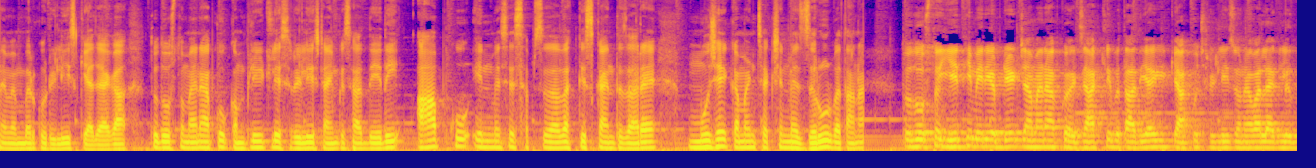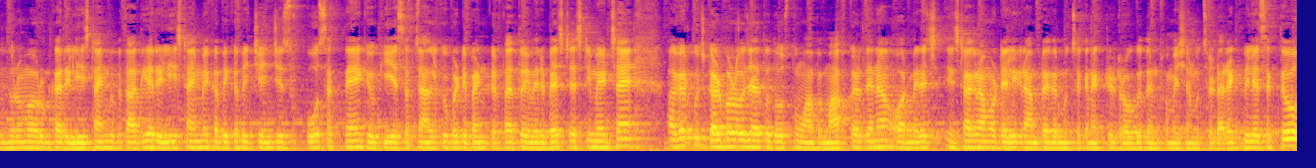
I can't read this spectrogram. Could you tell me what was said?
नवंबर को रिलीज़ किया जाएगा। तो दोस्तों, मैंने आपको कंप्लीट लिस्ट रिलीज़ टाइम के साथ दे दी। आपको इनमें से सबसे ज़्यादा किसका इंतज़ार है, मुझे कमेंट सेक्शन में ज़रूर बताना। तो दोस्तों, ये थी मेरी अपडेट जहाँ मैंने आपको एक्जैक्टली बता दिया कि क्या कुछ रिलीज़ होने वाला है अगले दिनों में और उनका रिलीज़ टाइम भी बता दिया। रिलीज़ टाइम में कभी कभी चेंजेस हो सकते हैं क्योंकि ये सब चैनल के ऊपर डिपेंड करता है तो ये मेरे बेस्ट एस्टिमेट्स हैं। अगर कुछ गड़बड़ हो जाए तो दोस्तों, वहाँ पर माफ़ कर देना और मेरे इंस्टाग्राम और टेलीग्राम पर अगर मुझसे कनेक्टेड रहोगे तो इन्फॉर्मेशन मुझसे डायरेक्ट भी ले सकते हो।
